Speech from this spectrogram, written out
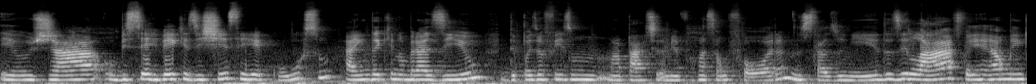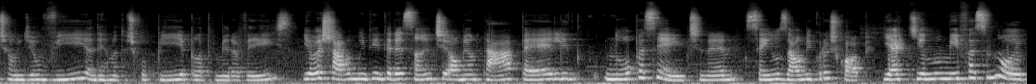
eu já observei que existia esse recurso, ainda que no Brasil, depois eu fiz um, uma parte da minha formação fora, nos Estados Unidos, e lá foi realmente onde eu vi a dermatoscopia pela primeira vez, e eu achava muito interessante aumentar a pele no paciente, né? sem usar o microscópio. E aquilo me fascinou, eu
